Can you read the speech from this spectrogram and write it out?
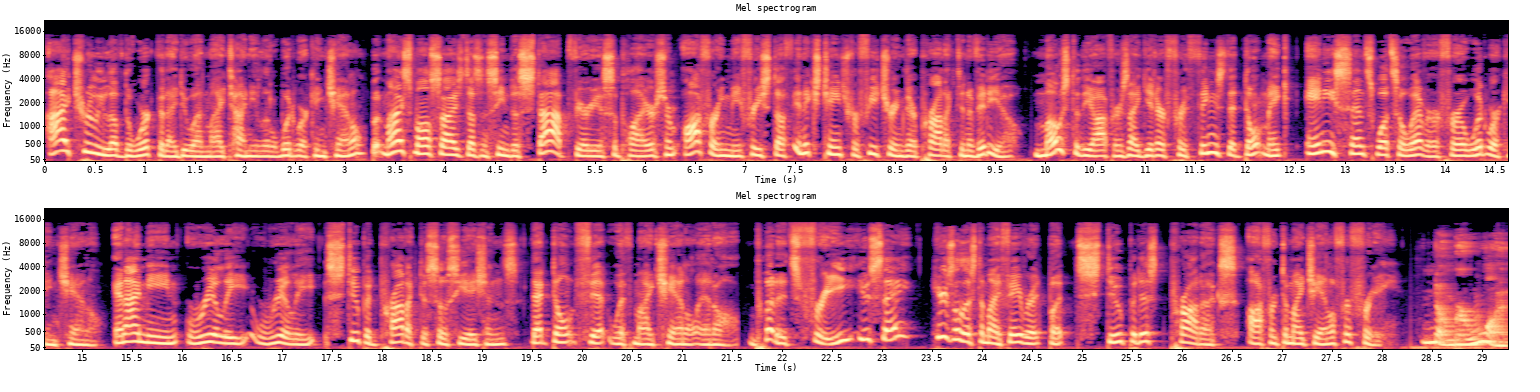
I truly love the work that I do on my tiny little woodworking channel, but my small size doesn't seem to stop various suppliers from offering me free stuff in exchange for featuring their product in a video. Most of the offers I get are for things that don't make any sense whatsoever for a woodworking channel. And I mean really, really stupid product associations that don't fit with my channel at all. But it's free, you say? Here's a list of my favorite but stupidest products offered to my channel for free. Number 1.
